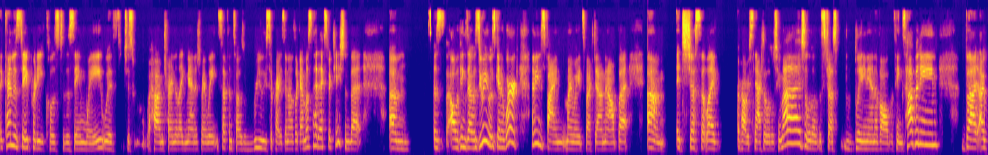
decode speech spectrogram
I kind of stay pretty close to the same weight with just how I'm trying to like manage my weight and stuff. And so I was really surprised. And I was like, I must have had expectation that, um, as all the things I was doing was going to work. I mean, it's fine. My weight's back down now, but, um, it's just that like, I probably snacked a little too much, a little of the stress bleeding in of all the things happening, but I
